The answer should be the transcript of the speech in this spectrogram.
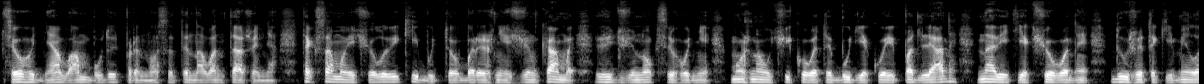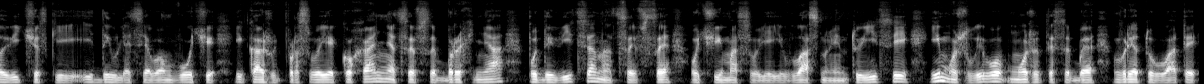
цього дня вам будуть приносити навантаження. Так само і чоловіки, будьте обережні з жінками. Від жінок сьогодні можна очікувати будь-якої падляни, навіть якщо вони дуже такі міловідчаскі і дивляться вам в очі і кажуть про своє кохання, це все брехня. Подивіться на це все очима своєї власної інтуїції, і, можливо, можете себе врятувати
